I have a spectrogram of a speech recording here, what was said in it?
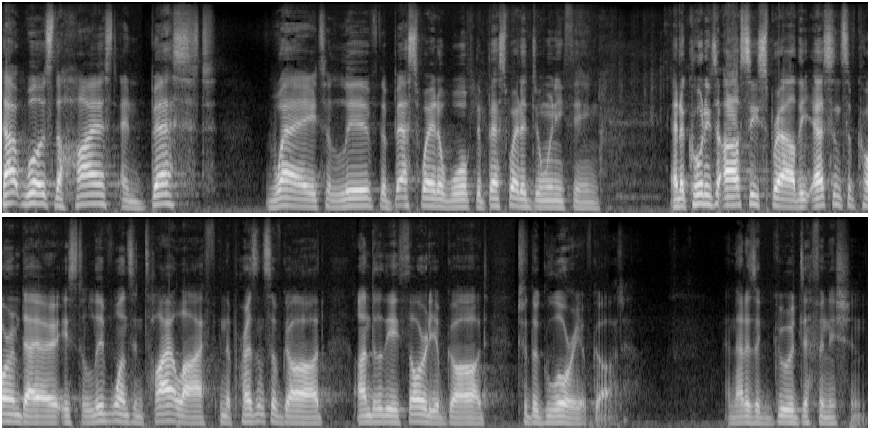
that was the highest and best way to live, the best way to walk, the best way to do anything. And according to R.C. Sproul, the essence of Coram Deo is to live one's entire life in the presence of God, under the authority of God, to the glory of God. And that is a good definition.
